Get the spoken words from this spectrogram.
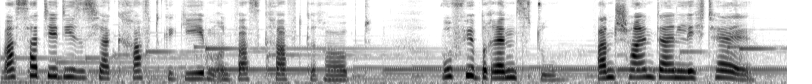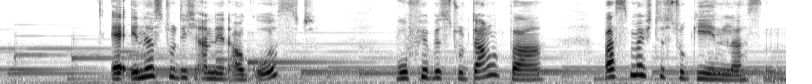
Was hat dir dieses Jahr Kraft gegeben und was Kraft geraubt? Wofür brennst du? Wann scheint dein Licht hell? Erinnerst du dich an den August? Wofür bist du dankbar? Was möchtest du gehen lassen?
